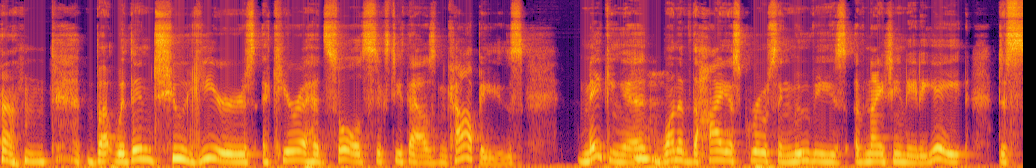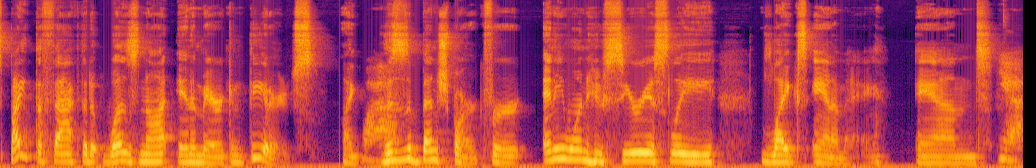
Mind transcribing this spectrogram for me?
Um, but within two years akira had sold 60000 copies making it one of the highest grossing movies of 1988 despite the fact that it was not in american theaters. Like Wow. this is a benchmark for anyone who seriously likes anime and yeah,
